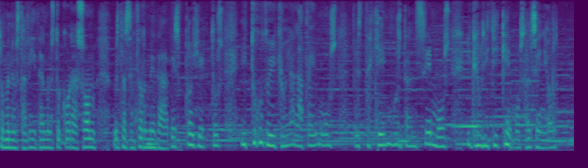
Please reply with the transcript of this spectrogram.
tome nuestra vida, nuestro corazón, nuestras enfermedades, proyectos y todo, y que hoy alabemos, festejemos, dancemos y glorifiquemos al Señor.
